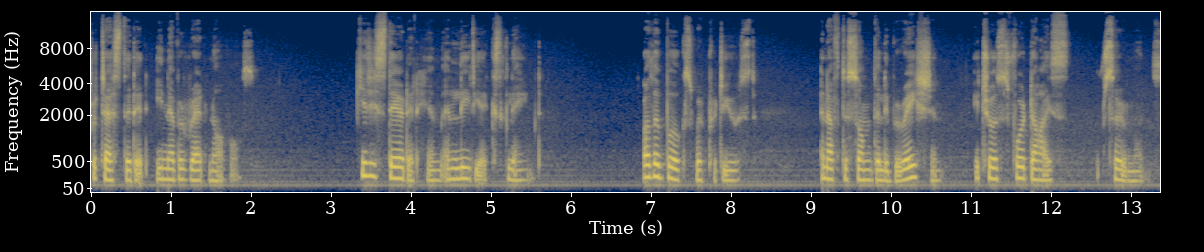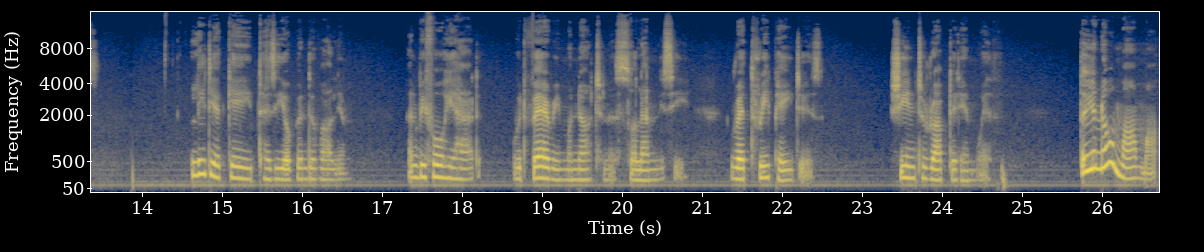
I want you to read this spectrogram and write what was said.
protested that he never read novels. Kitty stared at him, and Lydia exclaimed. Other books were produced, and after some deliberation, he chose Fordyce's sermons. Lydia gaped as he opened the volume, and before he had, with very monotonous solemnity, read three pages, she interrupted him with, Do you know, mamma,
